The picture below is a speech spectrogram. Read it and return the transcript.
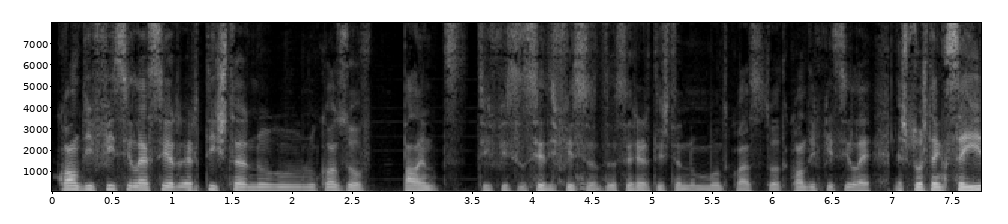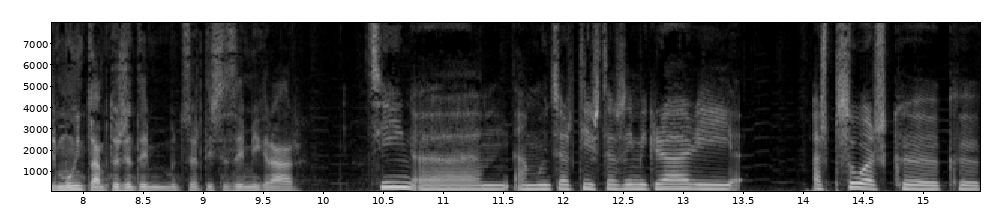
Quão difícil é ser artista no, no Kosovo? Para além de difícil, ser difícil de ser artista no mundo quase todo, quão difícil é? As pessoas têm que sair muito, há muita gente, muitos artistas a emigrar. Sim, uh, há muitos artistas a emigrar e as pessoas que, que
